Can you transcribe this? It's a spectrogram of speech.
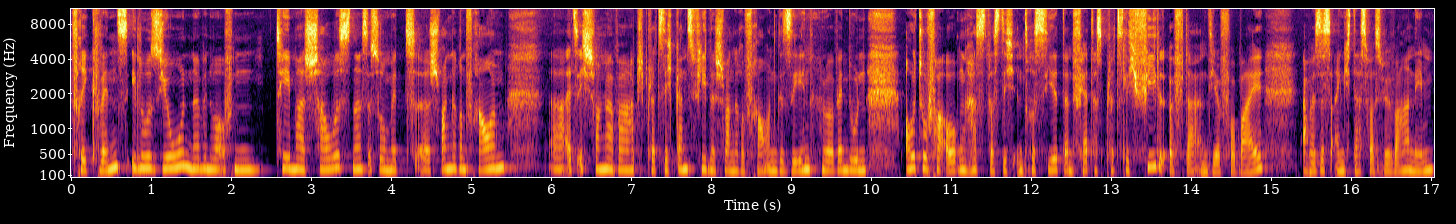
Frequenzillusion, ne, wenn du auf ein Thema schaust. Ne, es ist so mit äh, schwangeren Frauen. Äh, als ich schwanger war, habe ich plötzlich ganz viele schwangere Frauen gesehen. Oder wenn du ein Auto vor Augen hast, was dich interessiert, dann fährt das plötzlich viel öfter an dir vorbei. Aber es ist eigentlich das, was wir wahrnehmen.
